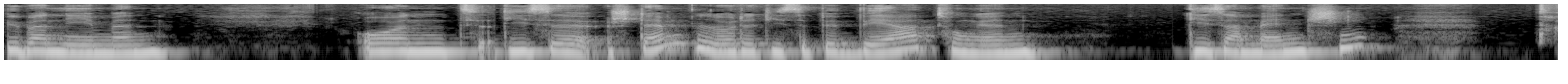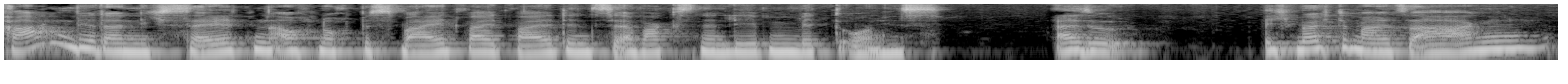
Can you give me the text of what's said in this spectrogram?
übernehmen. Und diese Stempel oder diese Bewertungen, dieser Menschen tragen wir dann nicht selten auch noch bis weit, weit, weit ins Erwachsenenleben mit uns. Also ich möchte mal sagen,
